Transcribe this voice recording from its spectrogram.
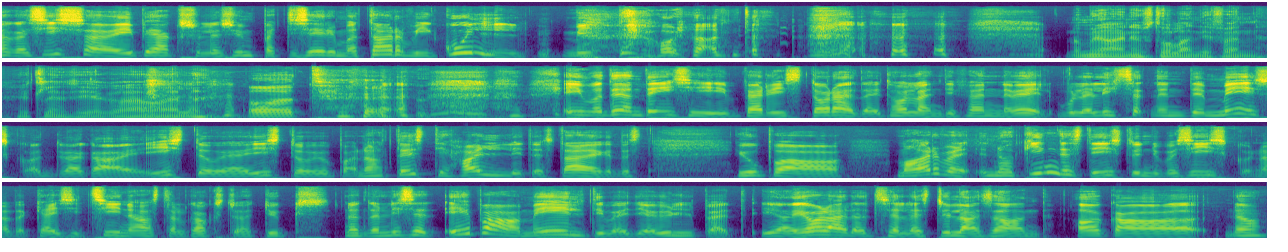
aga siis sa ei peaks sulle sümpatiseerima Tarvi Kull, mitte Holland. No mina olen just Hollandi fänn, ütlen siia kahe vahele. Vot ei, ma tean teisi päris toredaid Hollandi fänne veel, mulle lihtsalt nende meeskond väga ei istu ja ei istu juba noh, tõesti hallidest aegadest. Juba, ma arvan, no kindlasti ei istunud juba siis, kui nad käisid siin aastal kaks tuhat üks, nad on lihtsalt ebameeldivad ja ülbed noored ja ei ole nad sellest üle saanud, aga noh,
